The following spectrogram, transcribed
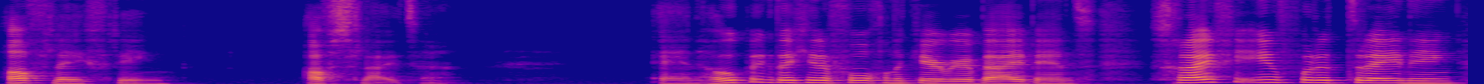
aflevering afsluiten. En hoop ik dat je er volgende keer weer bij bent. Schrijf je in voor de training,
